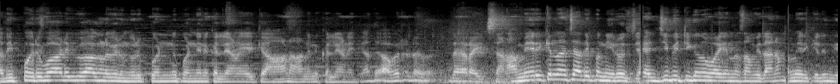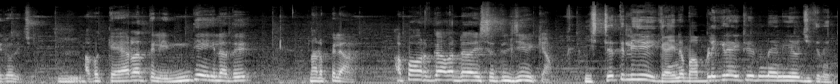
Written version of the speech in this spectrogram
അതിപ്പോൾ ഒരുപാട് വിവാഹങ്ങൾ വരുന്നു. ഒരു പെണ്ണ് പെണ്ണിന് കല്യാണം കഴിക്കുക ആണ് ആണിന് കല്യാണം കഴിക്കുക. അത് അവരുടെ റൈറ്റ്സ് ആണ്. അമേരിക്കയിൽ എന്ന് വെച്ചാൽ അതിപ്പോൾ നിരോധിച്ചു എൽ ജി ബി ടിക്ക് എന്ന് പറയുന്ന സംവിധാനം അമേരിക്കയിൽ നിരോധിച്ചു. അപ്പോൾ കേരളത്തിൽ ഇന്ത്യയിൽ അത് നടപ്പിലാണ്. അപ്പോൾ അവർക്ക് അവരുടെ ഇഷ്ടത്തിൽ ജീവിക്കാം. ഇഷ്ടത്തിൽ ജീവിക്കാം. അതിനെ പബ്ലിക്കിലായിട്ട് ഇടുന്നതിന് യോജിക്കുന്നില്ല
